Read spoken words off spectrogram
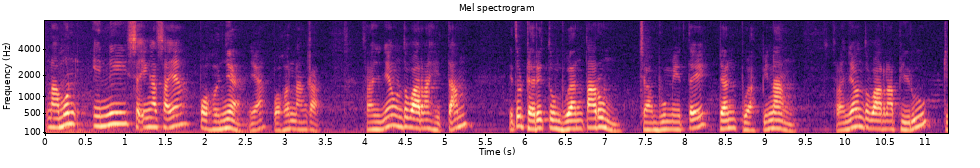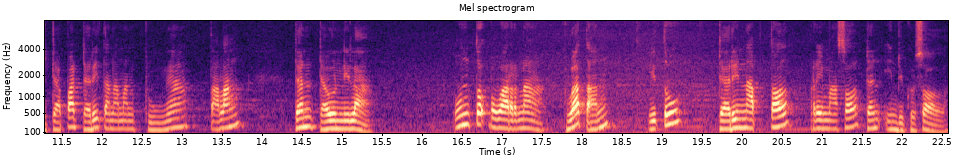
Namun ini seingat saya pohonnya ya, pohon nangka. Selanjutnya untuk warna hitam itu dari tumbuhan tarum, jambu mete dan buah pinang. Selanjutnya untuk warna biru didapat dari tanaman bunga talang dan daun nila. Untuk pewarna buatan itu dari naptol, remasol, dan indigosol.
